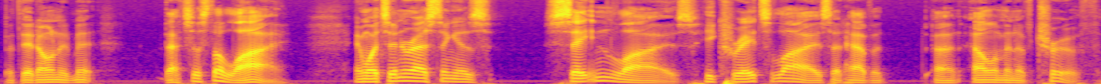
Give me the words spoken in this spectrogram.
but they don't admit that's just a lie and what's interesting is Satan lies he creates lies that have a, an element of truth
